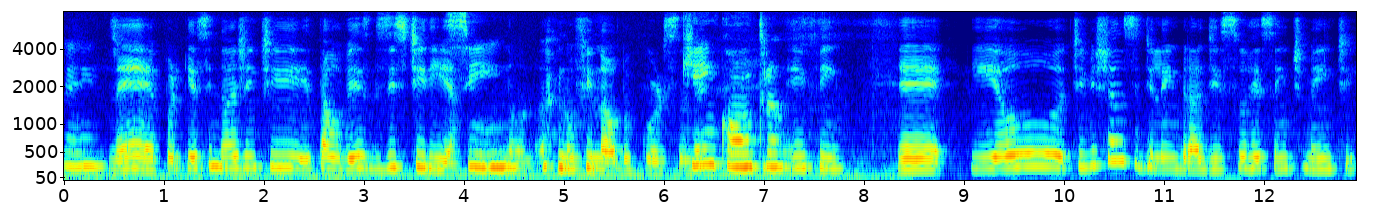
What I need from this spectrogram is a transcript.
gente. né? Porque senão a gente talvez desistiria Sim. No, no final do curso. Que né? encontro! Enfim, é, e eu tive chance de lembrar disso recentemente.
